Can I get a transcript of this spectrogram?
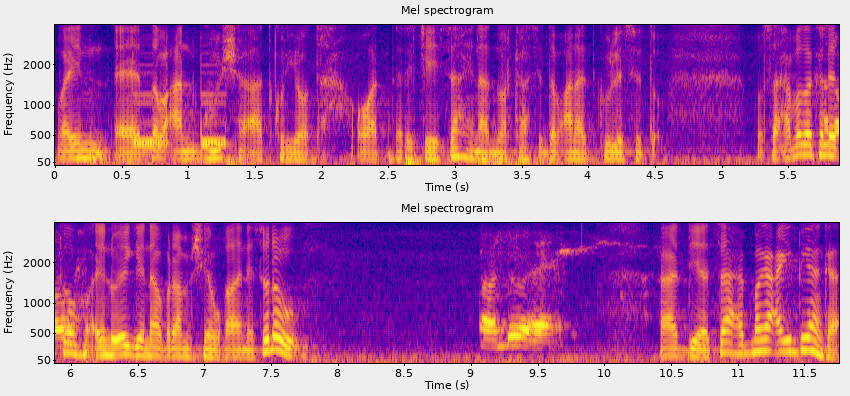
waa in ee, dabcan guusha aad kuryoota oo aad rajaysa inaad markaasi dabcan aad guuleysato bal saaxiibada kaleeto aynu eegeynaa qaadanaya soo dhow aad iyo aad saaxib magaca iyo deegaanka?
